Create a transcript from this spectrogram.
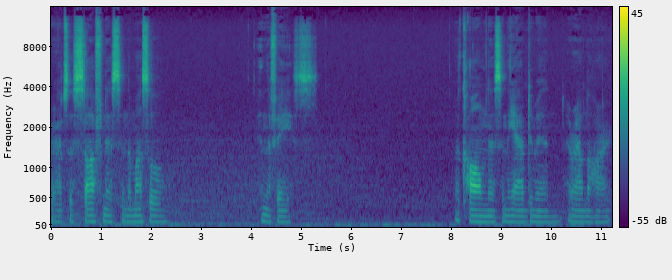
Perhaps a softness in the muscle in the face, a calmness in the abdomen around the heart.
